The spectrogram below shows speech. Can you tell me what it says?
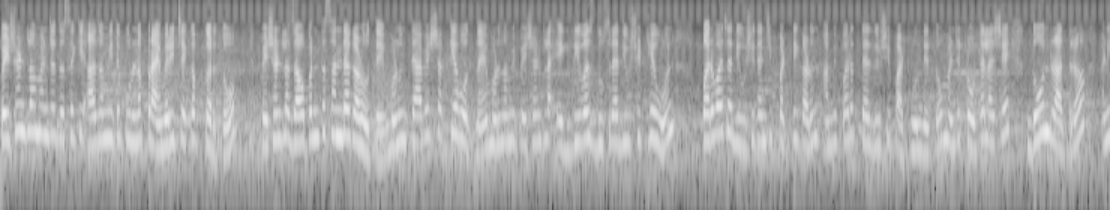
पेशंटला म्हणजे जसं की आज आम्ही इथे पूर्ण प्रायमरी चेकअप करतो. पेशंटला जाऊपर्यंत संध्याकाळ होते. म्हणून त्यावेळेस शक्य होत नाही. म्हणून आम्ही पेशंटला एक दिवस दुसऱ्या दिवशी ठेवून परवाच्या दिवशी त्यांची पट्टी काढून आम्ही परत त्याच दिवशी पाठवून देतो. म्हणजे टोटल असे दोन रात्र आणि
